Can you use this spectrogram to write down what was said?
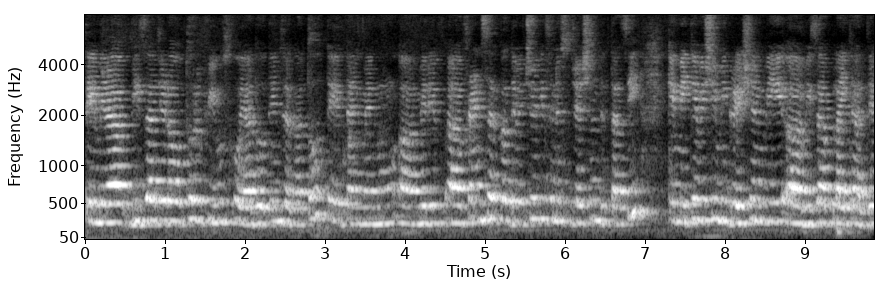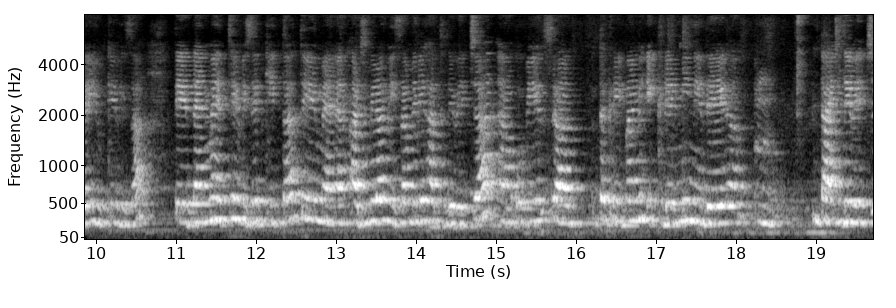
ਤੇ ਮੇਰਾ ਵੀਜ਼ਾ ਜਿਹੜਾ ਉੱਥੋਂ ਰਿਫਿਊਜ਼ ਹੋਇਆ ਦੋ ਤਿੰਨ ਜਗ੍ਹਾ ਤੋਂ ਤੇ ਦੈਨ ਮੈਨੂੰ ਅਹ, ਮੇਰੇ ਫਰੈਂਡ ਸਰਕਲ ਦੇ ਵਿੱਚ ਕਿਸੇ ਨੇ ਸੁਜੈਸ਼ਨ ਦਿੱਤਾ ਸੀ ਕਿ ਮੀਕੇ ਵਿਸ਼ ਇਮੀਗ੍ਰੇਸ਼ਨ ਵੀ ਵੀਜ਼ਾ ਅਪਲਾਈ ਕਰਦੇ ਆ ਯੂਕੇ ਵੀਜ਼ਾ। ਤੇ ਦੈਨ ਮੈਂ ਇੱਥੇ ਵਿਜ਼ਿਟ ਕੀਤਾ ਤੇ ਮੈਂ ਅੱਜ ਮੇਰਾ ਵੀਜ਼ਾ ਮੇਰੇ ਹੱਥ ਦੇ ਵਿੱਚ ਆ ਅਹ ਉਹ ਵੀ ਸ- ਤਕਰੀਬਨ 1.5 ਮਹੀਨੇ ਦੇ ਟਾਈਮ ਦੇ ਵਿੱਚ।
